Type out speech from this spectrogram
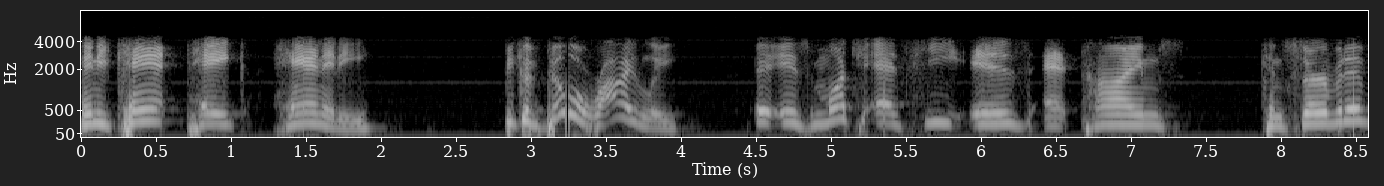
And you can't take Hannity because Bill O'Reilly, as much as he is at times conservative,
